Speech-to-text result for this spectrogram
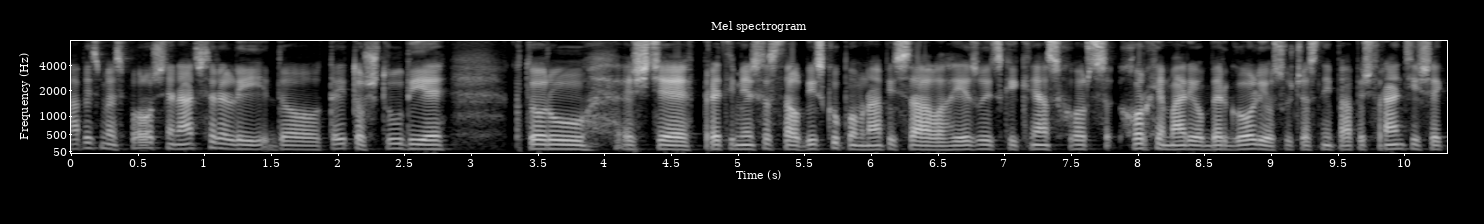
aby sme spoločne načreli do tejto štúdie, ktorú ešte predtým, než sa stal biskupom, napísal jezuitský kňaz Jorge Mario Bergoglio, súčasný pápež František,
